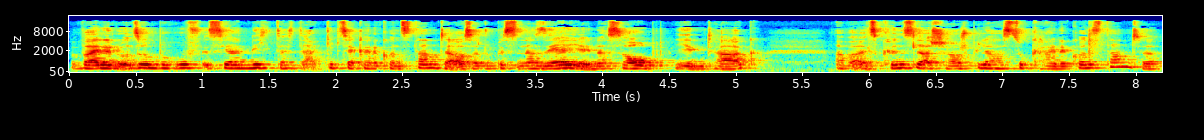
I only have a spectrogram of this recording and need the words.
weil in unserem Beruf ist ja nicht, das, da gibt es ja keine Konstante, außer du bist in einer Serie, in einer Soap jeden Tag. Aber als Künstler, als Schauspieler hast du keine Konstante.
